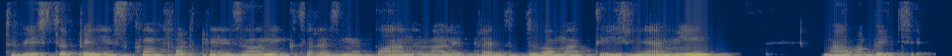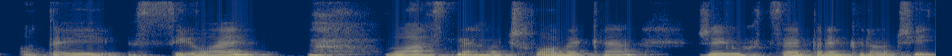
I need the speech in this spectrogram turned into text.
to vystúpenie z komfortnej zóny, ktoré sme plánovali pred dvoma týždňami, malo byť o tej sile vlastného človeka, že ju chce prekročiť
